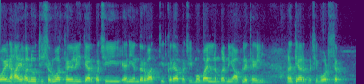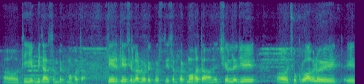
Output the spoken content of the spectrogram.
હોય ને હાય હલોથી શરૂઆત થયેલી ત્યાર પછી એની અંદર વાતચીત કર્યા પછી મોબાઈલ નંબરની આપલે થયેલી અને ત્યાર પછી વોટ્સએપથી એકબીજાના સંપર્કમાં હતા. તે રીતે છેલ્લા દોઢેક વર્ષથી સંપર્કમાં હતા અને છેલ્લે જે છોકરો આવેલો એ એ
